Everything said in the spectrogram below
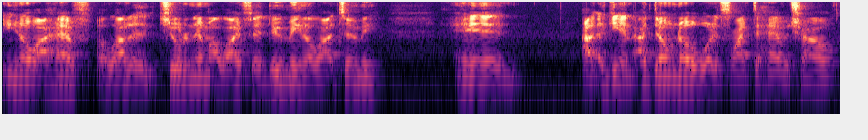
you know, I have a lot of children in my life that do mean a lot to me. And, I, again, I don't know what it's like to have a child,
